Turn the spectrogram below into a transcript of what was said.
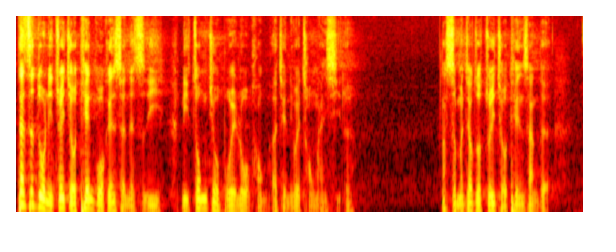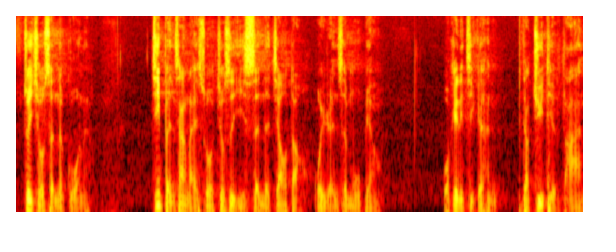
但是如果你追求天国跟神的旨意，你终究不会落空，而且你会充满喜乐。”那什么叫做追求天上的、追求神的国呢？基本上来说，就是以神的教导为人生目标。我给你几个很比较具体的答案：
